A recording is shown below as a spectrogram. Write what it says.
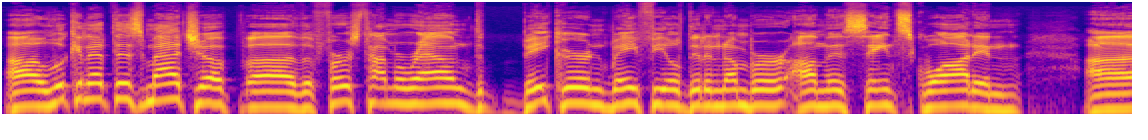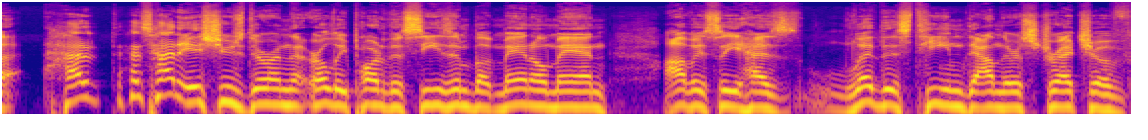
Uh, looking at this matchup, uh, the first time around, Baker and Mayfield did a number on this Saints squad and uh, had, has had issues during the early part of the season, but man, oh man, obviously has led this team down their stretch of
